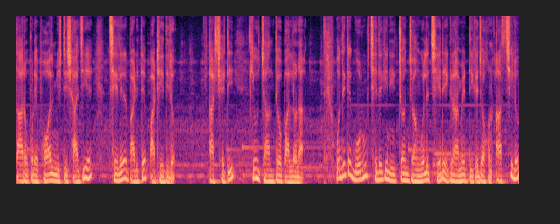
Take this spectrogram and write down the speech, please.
তার উপরে ফল, মিষ্টি সাজিয়ে ছেলের বাড়িতে পাঠিয়ে দিল। আর সেটি কেউ জানতেও পারল না। ওদিকে গরুর ছেলেকে নির্জন জঙ্গলে ছেড়ে গ্রামের দিকে যখন আসছিল,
